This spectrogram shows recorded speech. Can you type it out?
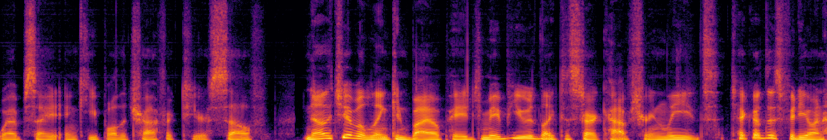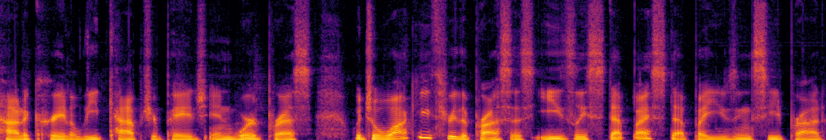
website and keep all the traffic to yourself. Now that you have a link in bio page, maybe you would like to start capturing leads. Check out this video on how to create a lead capture page in WordPress, which will walk you through the process easily step by step by using SeedProd.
